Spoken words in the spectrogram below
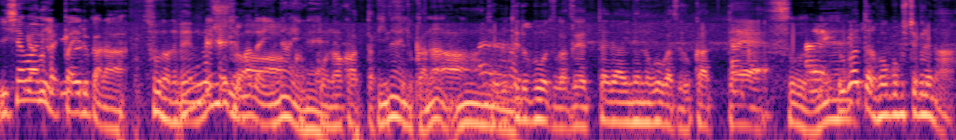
医者はねいっぱいいるからそうだね弁護士はまだいないね。ここなかった気するかいないかな。なてるてる坊主が絶対来年の5月受かって。そうだね。受かったら報告してくれな。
